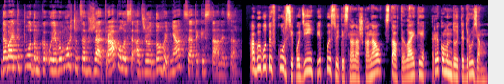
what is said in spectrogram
Давайте подумки уявимо, що це вже трапилося, адже одного дня це таки станеться. Аби бути в курсі подій, підписуйтесь на наш канал, ставте лайки, рекомендуйте друзям.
